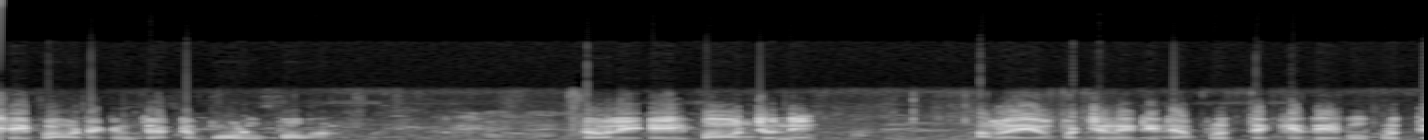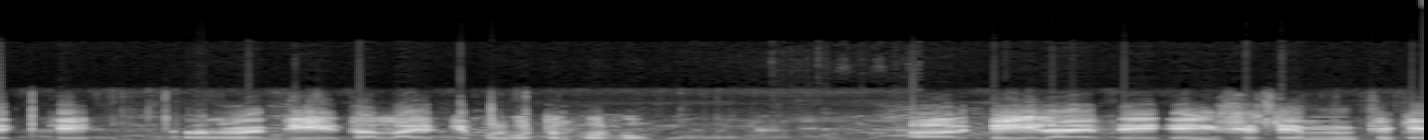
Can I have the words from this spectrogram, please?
সেই পাওয়াটা কিন্তু একটা বড় পাওয়া। তাহলে এই পাওয়ার জন্যে আমরা এই অপরচুনিটিটা প্রত্যেককে দেব, প্রত্যেককে দিয়ে তার লাইফকে পরিবর্তন করব। আর এই লাইফ এই সিস্টেম থেকে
